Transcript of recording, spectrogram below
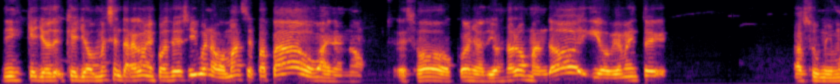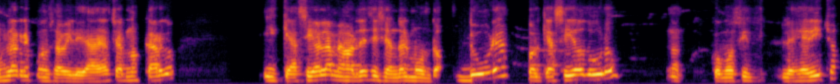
que yo, que yo me sentara con mi esposo y decir, bueno, vamos a ser papá o vaina, no. Eso, coño, Dios nos los mandó y obviamente asumimos la responsabilidad de hacernos cargo y que ha sido la mejor decisión del mundo. Dura, porque ha sido duro, como si les he dicho,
